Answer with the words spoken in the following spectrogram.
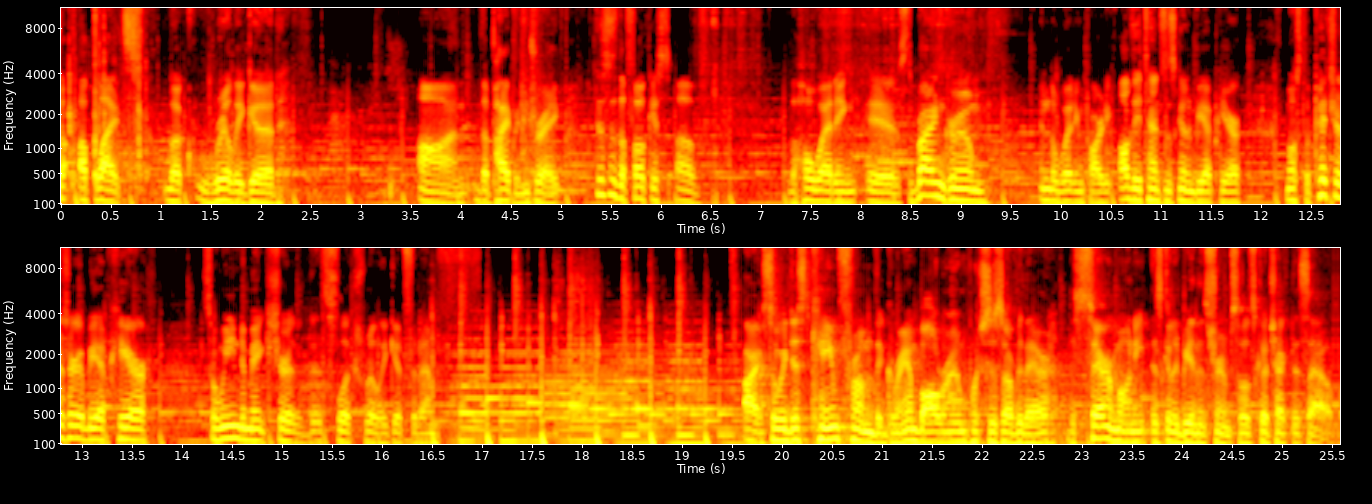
So uplights look really good on the pipe and drape. This is the focus of the whole wedding is the bride and groom and the wedding party. All the attention is gonna be up here. Most of the pictures are gonna be up here. So we need to make sure that this looks really good for them. All right, so we just came from the grand ballroom, which is over there. The ceremony is gonna be in this room, so let's go check this out.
